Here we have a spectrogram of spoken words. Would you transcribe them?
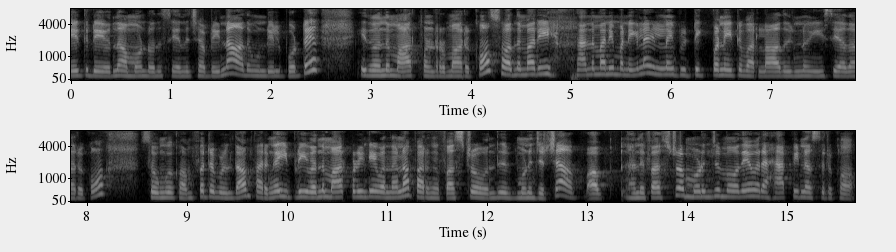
எயித்து டே வந்து அமௌண்ட் வந்து சேர்ந்துச்சு அப்படின்னா அப்படின்னா அது உண்டியல் போட்டு இது வந்து மார்க் பண்ணுற மாதிரி இருக்கும். ஸோ அந்த மாதிரி அந்த மாதிரி பண்ணிக்கலாம். இல்லை இப்படி டிக் பண்ணிட்டு வரலாம். அது இன்னும் ஈஸியாக தான் இருக்கும். ஸோ உங்கள் கம்ஃபர்டபுள் தான். பாருங்கள் இப்படி வந்து மார்க் பண்ணிகிட்டே வந்தோம்னா பாருங்கள் ஃபர்ஸ்ட் ரோ வந்து முடிஞ்சிருச்சு. அப்- அப்- அந்த ஃபர்ஸ்ட் ரோ முடிஞ்சும் போதே ஒரு ஹாப்பினஸ் இருக்கும்.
